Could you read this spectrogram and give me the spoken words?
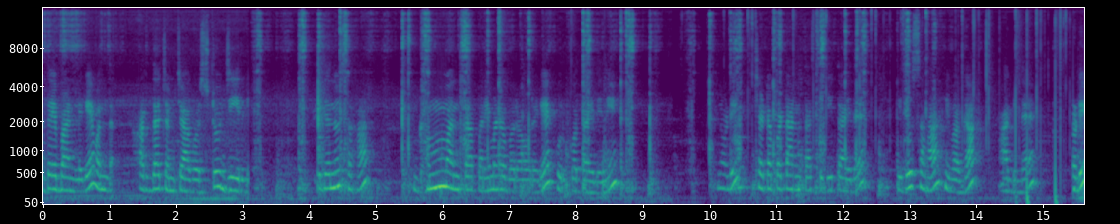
ಅದೇ ಬಾಣಲೆಗೆ ಒಂದು ಅರ್ಧ ಚಮಚ ಆಗುವಷ್ಟು ಜೀರಿಗೆ. ಇದನ್ನು ಸಹ ಘಮ್ ಅಂತ ಪರಿಮಳ ಬರೋವರೆಗೆ ಹುರ್ಕೋತಾ ಇದ್ದೀನಿ. ನೋಡಿ, ಚಟಪಟ ಅಂತ ಸಿಡಿತಾ ಇದೆ. ಇದು ಸಹ ಇವಾಗ ಆಗಿದೆ. ನೋಡಿ,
